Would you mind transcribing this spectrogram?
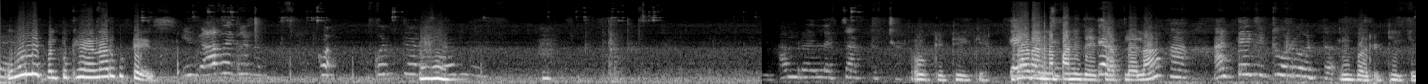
ऊन आहे पण तू खेळणार कुठेस इथे को- ओके ठीक आहे. झाडांना पाणी द्यायचे आपल्याला. हा आणि त्याची थोडं होतं. बरं ठीक आहे.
